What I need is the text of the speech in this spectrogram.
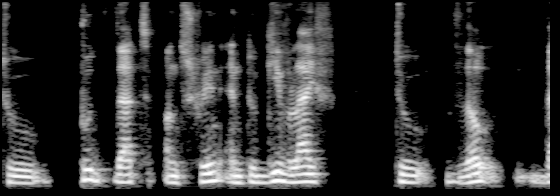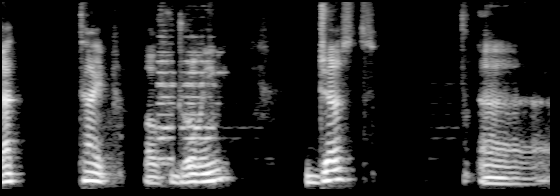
to put that on screen and to give life to that type of drawing, just uh,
